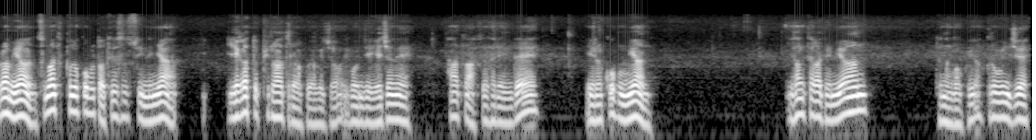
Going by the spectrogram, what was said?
그러면 스마트폰을 꼽을 때 어떻게 쓸 수 있느냐? 얘가 또 필요하더라고요. 그죠? 이거 이제 예전에 사놨던 악세사리인데 얘를 꼽으면 이 상태가 되면 되는 거고요. 그리고 이제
